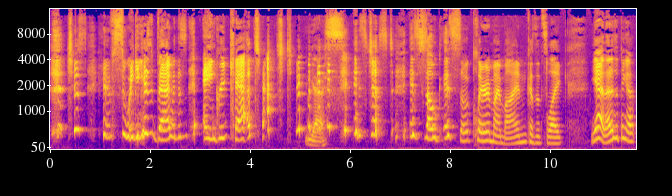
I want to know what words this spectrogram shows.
Just him swinging his bag with this angry cat attached to it. Yes. It's just it's so it's so clear in my mind because it's like, yeah, that is a thing a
